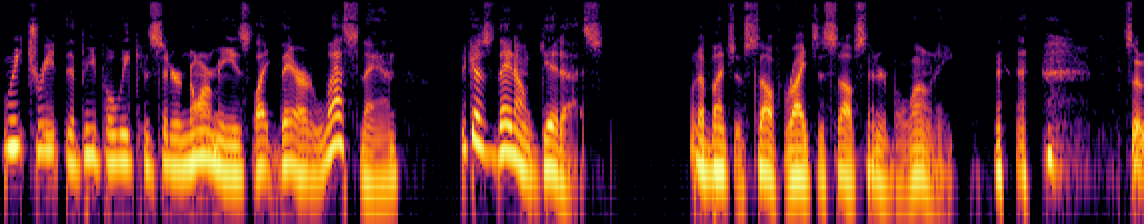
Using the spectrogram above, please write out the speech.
we treat the people we consider normies like they are less than because they don't get us. What a bunch of self righteous, self centered baloney. so,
